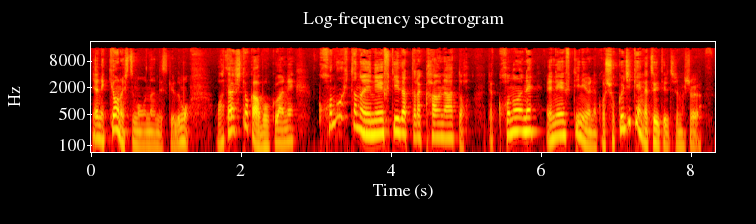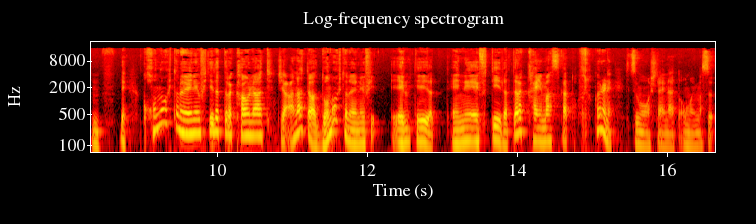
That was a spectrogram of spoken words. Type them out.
いやね、今日の質問なんですけれども、私とか僕はね、この人の NFT だったら買うなと。でこのね、NFT にはね、こう食事券がついてるとしましょうよ。うん、で、この人の NFT だったら買うなって。じゃああなたはどの人の NFT だ NFT だったら買いますかと。これね、質問をしたいなと思います。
